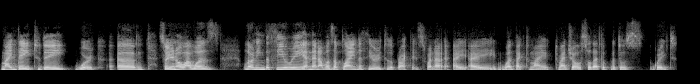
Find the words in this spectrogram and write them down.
my day to day work. Um, so, you know, I was learning the theory and then I was applying the theory to the practice when I, I, I went back to my to my job. So that that was great.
